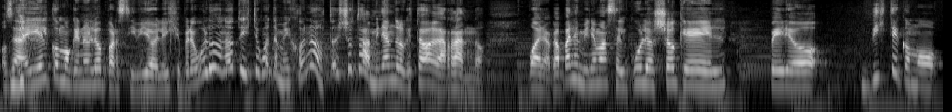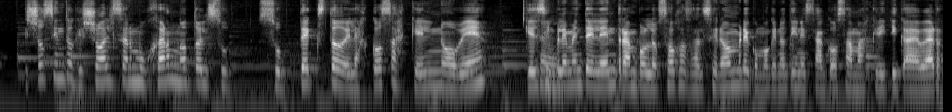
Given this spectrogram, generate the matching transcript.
O sea, y él como que no lo percibió. Le dije, pero boludo, ¿no te diste cuenta? Me dijo, no, yo estaba mirando lo que estaba agarrando. Bueno, capaz le miré más el culo yo que él, pero viste como yo siento que yo al ser mujer noto el sub- subtexto de las cosas que él no ve, que él Sí. simplemente le entran por los ojos al ser hombre, como que no tiene esa cosa más crítica de ver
